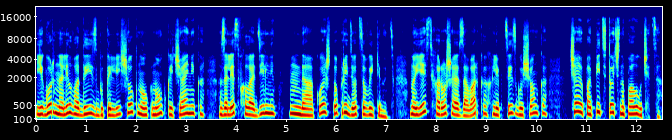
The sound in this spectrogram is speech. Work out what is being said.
Егор налил воды из бутыли, щелкнул кнопкой чайника, залез в холодильник. Да, кое-что придется выкинуть. Но есть хорошая заварка, хлебцы, сгущенка — Чаю попить точно получится.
